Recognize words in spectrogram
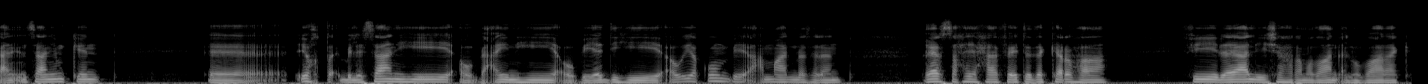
يعني الإنسان يمكن آه، يخطئ بلسانه أو بعينه أو بيده أو يقوم بأعمال مثلا غير صحيحة فيتذكرها في ليالي شهر رمضان المبارك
